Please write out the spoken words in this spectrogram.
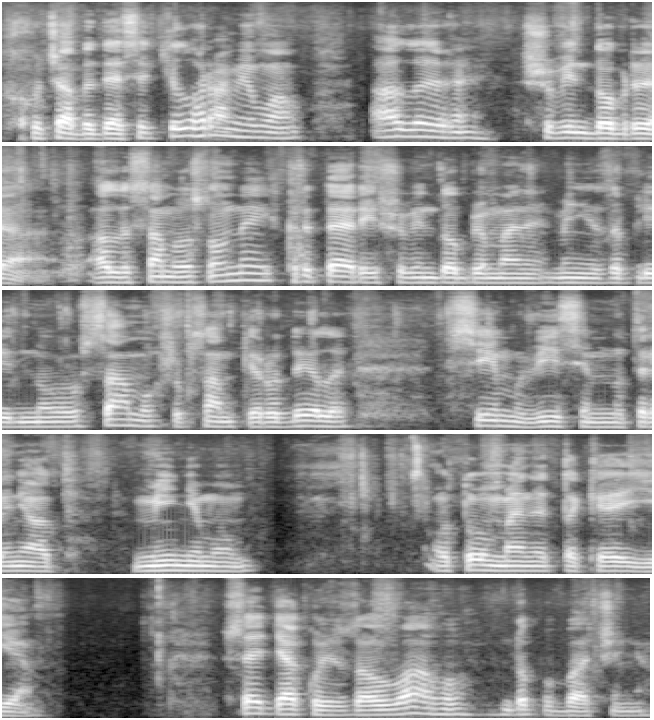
хоча б 10 кілограмів мав, але щоб він добре, але саме основний критерій, що він добре мене, мені запліднував самок, щоб самки родили 7-8 нутринят мінімум. Ото в мене таке є. Все, дякую за увагу. До побачення.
